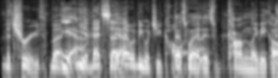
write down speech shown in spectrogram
the truth, but Yeah. yeah, that's uh, Yeah. that would be what you'd call That's it. what right? it's commonly be called.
